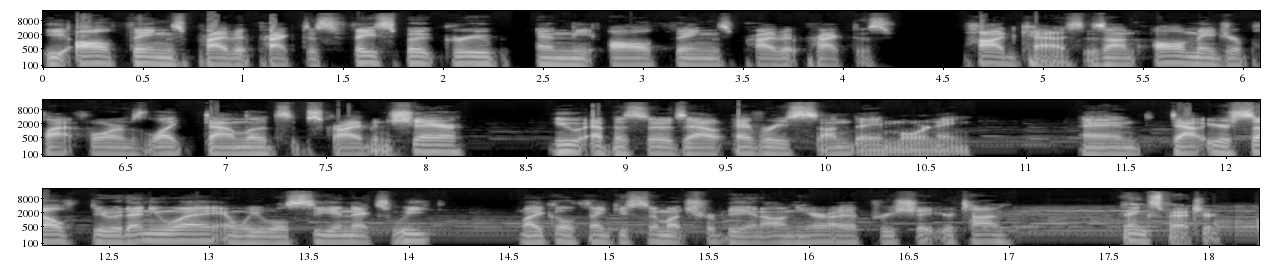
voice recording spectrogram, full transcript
the All Things Private Practice Facebook group, and the All Things Private Practice podcast is on all major platforms like download, subscribe, and share new episodes out every Sunday morning. And doubt yourself, do it anyway. And we will see you next week. Michael, thank you so much for being on here. I appreciate your time. Thanks, Patrick.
